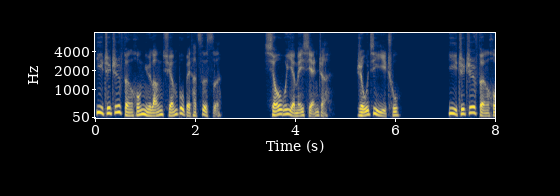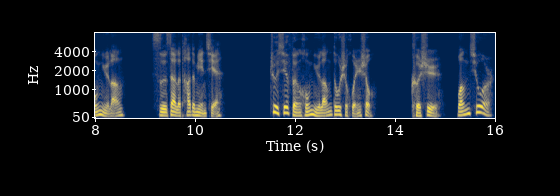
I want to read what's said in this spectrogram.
一只只粉红女郎全部被他刺死。小舞也没闲着，柔技一出，一只只粉红女郎死在了他的面前。这些粉红女郎都是魂兽，可是王秋儿、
